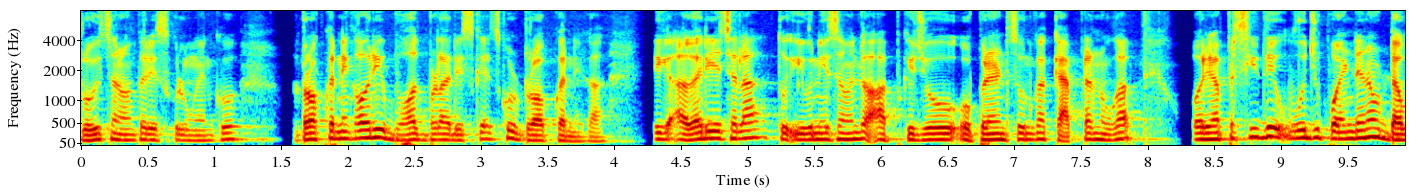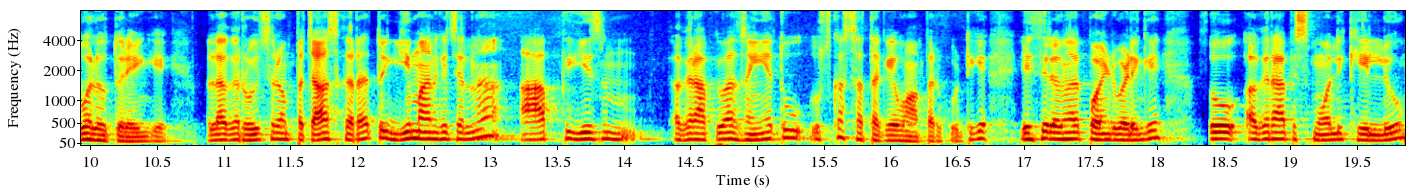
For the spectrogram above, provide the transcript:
रोहित शर्मा पर रिस्क लूँगा इनको ड्रॉप करने का, और ये बहुत बड़ा रिस्क है इसको ड्रॉप करने का। ठीक है, अगर ये चला तो इवन ये समझ लो आपके जो ओपोनेंट्स उनका कैप्टन होगा और यहाँ पर सीधे वो जो पॉइंट है ना, वो डबल होते रहेंगे। मतलब अगर रोहित शर्मा पचास कर रहा है तो ये मान के चलना, आप ये अगर आपके पास नहीं है तो उसका शतक है वहाँ पर को ठीक है? इस तरह पॉइंट बढ़ेंगे। तो अगर आप स्मॉली खेल लो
